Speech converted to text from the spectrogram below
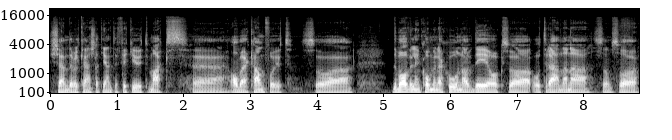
kände väl kanske att jag inte fick ut max eh, av vad jag kan få ut. Så eh, det var väl en kombination av det också och tränarna som så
